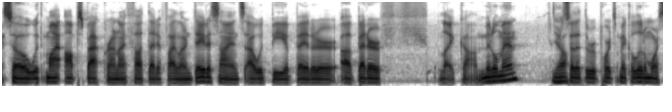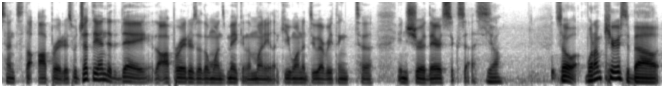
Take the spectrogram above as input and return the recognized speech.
So with my ops background, I thought that if I learned data science, I would be a better, a better f- like uh, middleman. Yeah. So that the reports make a little more sense to the operators. Which at the end of the day, the operators are the ones making the money. Like you want to do everything to ensure their success. Yeah. So what I'm curious about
